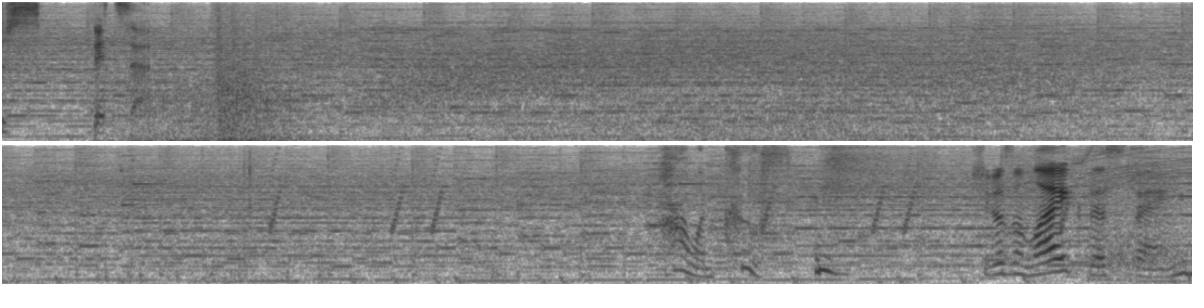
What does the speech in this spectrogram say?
Just spits at. it. How uncouth. She doesn't like this thing.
